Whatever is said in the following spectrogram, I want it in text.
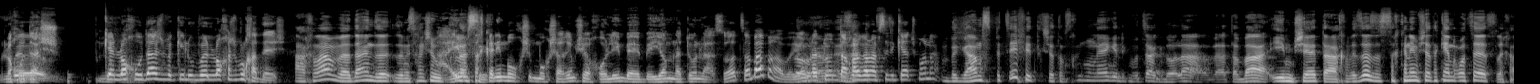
לא חודש. כן, לא חודש, וכאילו, ולא חשבו לחדש. אחלה, ועדיין זה זה משחק שהוא האם קלאסי. שחקנים מוכש- מוכשרים שיכולים ב- ביום נתון לעשות? סבבה, ביום לא, נתון אתה יכול גם להפסיד לקריית שמונה. וגם ספציפית, כשאתה משחק נגד קבוצה גדולה, ואתה בא עם שטח וזה, זה שחקנים שאתה כן רוצה אצלך.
